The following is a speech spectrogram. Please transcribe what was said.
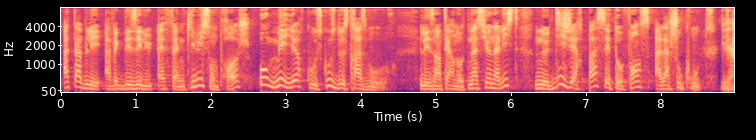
attablé avec des élus FN qui lui sont proches au meilleur couscous de Strasbourg. Les internautes nationalistes ne digèrent pas cette offense à la choucroute. Ja,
